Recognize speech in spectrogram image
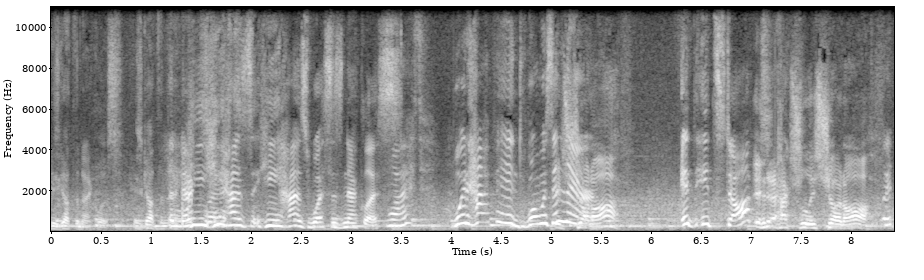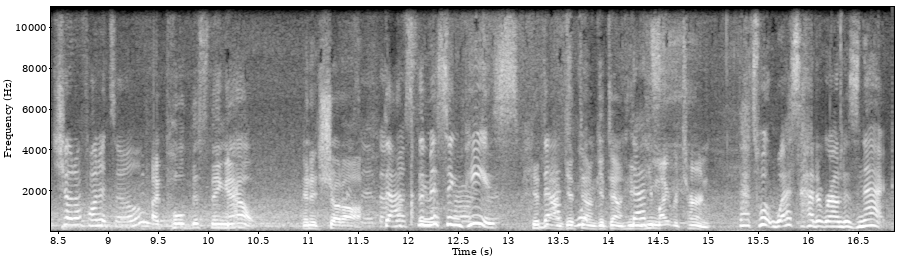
He's got the necklace. He's got the, He, necklace. he has he has Wes's necklace. What? What happened? What was in It there? shut off. It, it stopped. It actually shut off. It shut off on its own? I pulled this thing out and it shut off. That's the missing piece. Get down, That's get what- down, get down. He, he might return. That's what Wes had around his neck.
